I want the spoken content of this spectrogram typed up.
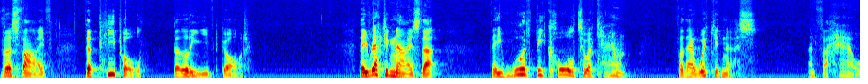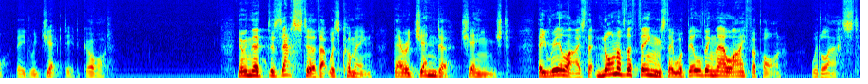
Verse 5 The people believed God. They recognized that they would be called to account for their wickedness and for how they'd rejected God. Now, in the disaster that was coming, their agenda changed. They realized that none of the things they were building their life upon would last.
